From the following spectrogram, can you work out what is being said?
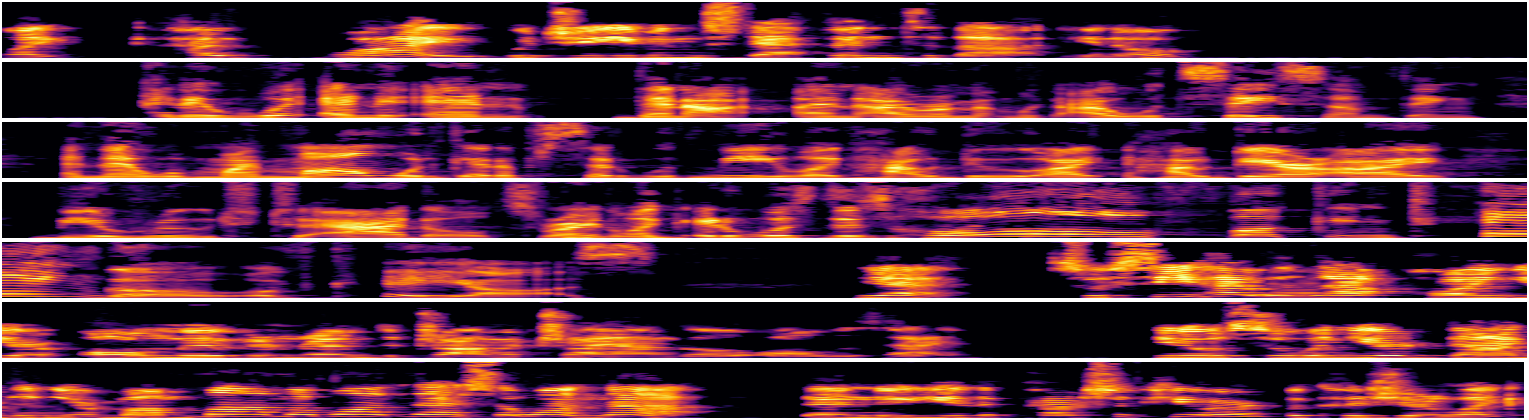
Like how? Why would you even step into that? You know? and it w- and and then I and I remember like I would say something, and then my mom would get upset with me, like how do I how dare I be rude to adults, right? Mhm. Like it was this whole fucking tango of chaos. Yeah. So see how Yeah. at that point you're all moving around the drama triangle all the time. You know, so when you're nagging your mom, mom, I want this, I want that, then are you the persecutor? Because you're like,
